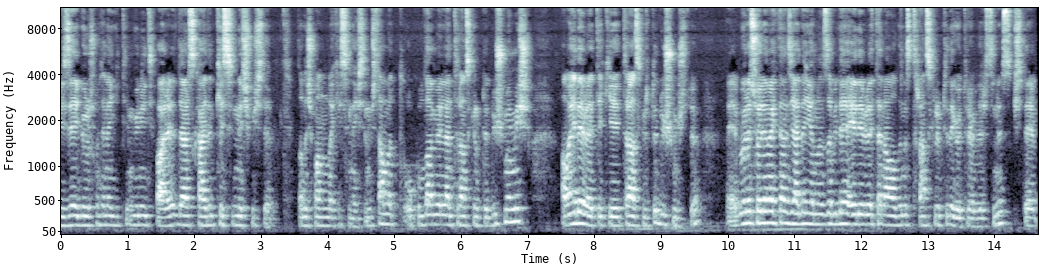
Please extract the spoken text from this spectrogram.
vizeye görüşmesine gittiğim gün itibariyle ders kaydım kesinleşmişti. Danışmanım da kesinleştirmişti ama okuldan verilen transkripte düşmemiş. Ama E-Devlet'teki transkripte düşmüştü. E, Böyle söylemekten ziyade yanınızda bir de E-Devlet'ten aldığınız transkripti de götürebilirsiniz. İşte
